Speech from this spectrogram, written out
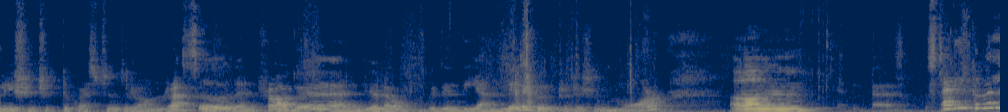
relationship to questions around Russell and Frege and, you know, within the analytical tradition more. Um, Stanley Cavell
